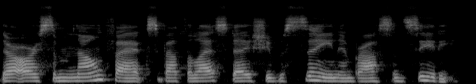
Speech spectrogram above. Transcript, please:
There are some known facts about the last day she was seen in Bryson City.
